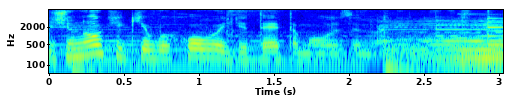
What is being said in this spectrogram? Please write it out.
жінок, які виховують дітей та молодь з інвалідністю.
